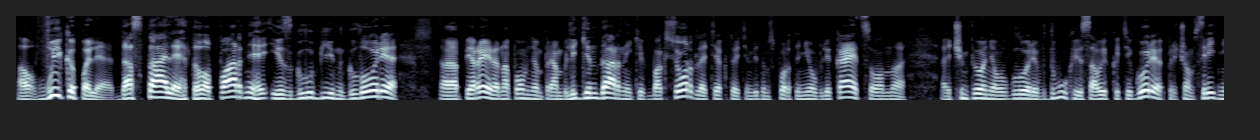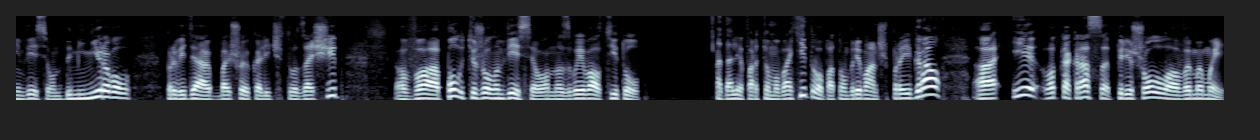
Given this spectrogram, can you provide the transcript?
а, выкопали, достали этого парня из глубин Глори. А, Перейра, напомним, прям легендарный кикбоксер. Для тех, кто этим видом спорта не увлекается, он э, чемпионил в Глори в двух весовых категориях. Причем в среднем весе он доминировал, проведя большое количество защит. В полутяжелом весе он завоевал титул одолев Артема Вахитова, потом в реванш проиграл, а, и вот как раз перешел в ММА.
